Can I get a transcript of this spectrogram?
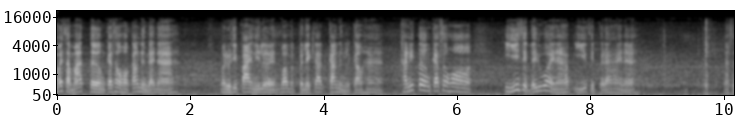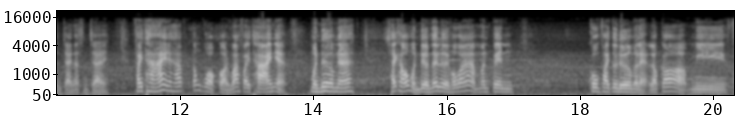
ไม่สามารถเติมแก๊สโซฮอล์91 ได้นะ มาดูที่ป้ายนี้เลยว่ามันเป็นเลข91 หรือ 95 คันนี้เติมแก๊สโซฮอล์ E20 ได้ด้วยนะครับ E20 ก็ได้นะ น่าสนใจน่าสนใจ ไฟท้ายนะครับ ต้องบอกก่อนว่าไฟท้ายเนี่ยเหมือนเดิมนะ ใช้คำว่าเหมือนเดิมได้เลย เพราะว่ามันเป็นโคมไฟตัวเดิมมาแหละ แล้วก็มีไฟ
